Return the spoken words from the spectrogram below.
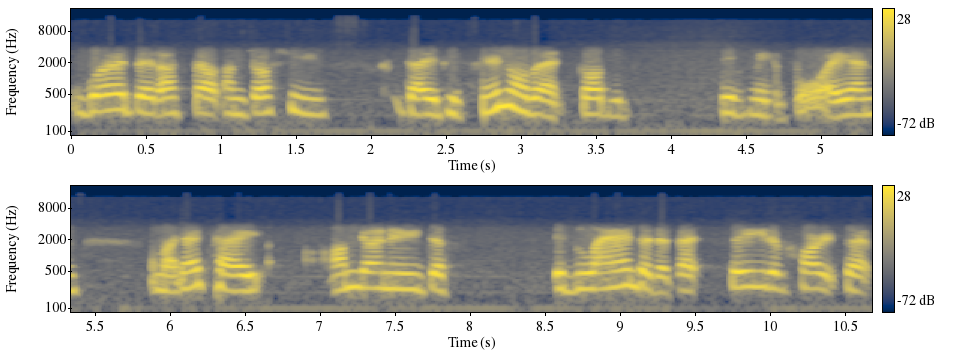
word that I felt on Joshy's day of his funeral that God would give me a boy, and I'm like, okay, I'm going to just. It landed at that seed of hope, that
